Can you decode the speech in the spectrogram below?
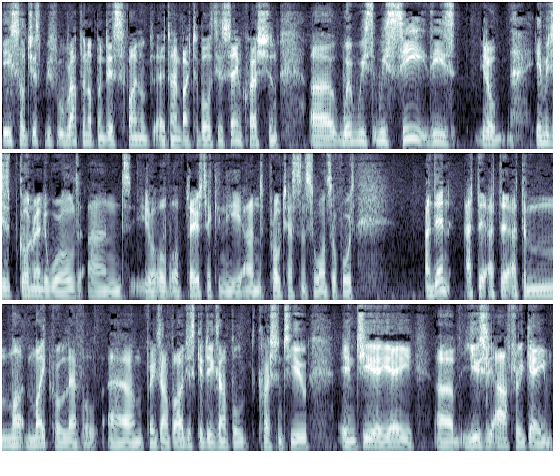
Isel, just before wrapping up on this final uh, time back to both of you, same question. Uh, when we we see these, you know, images going around the world, and you know, of, of players taking knee and protests and so on and so forth, and then at the at the at the mi- micro level, um, for example, I'll just give the example question to you. In GAA, uh, usually after a game,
